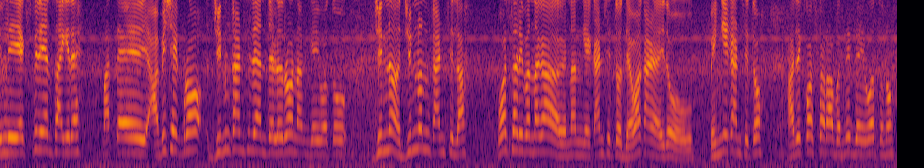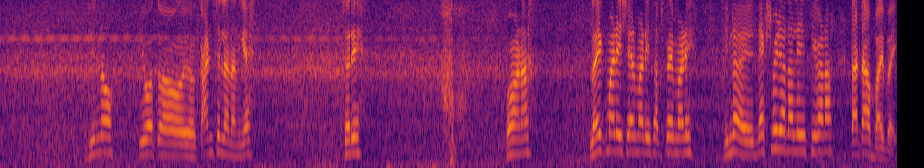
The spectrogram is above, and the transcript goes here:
ಇಲ್ಲಿ ಎಕ್ಸ್ಪೀರಿಯೆನ್ಸ್ ಆಗಿದೆ. ಮತ್ತು ಅಭಿಷೇಕ್ ಬ್ರೋ ಜಿನ್ ಕಾಣಿಸಿದೆ ಅಂತ ಹೇಳಿದ್ರು. ನಮಗೆ ಇವತ್ತು ಜಿನ್, ಜಿನ್ನೊಂದು ಕಾಣಿಸಿಲ್ಲ. ಹೋದ ಸಾರಿ ಬಂದಾಗ ನನಗೆ ಕಾಣಿಸಿತ್ತು, ದೆವ್ವ ಕಾ, ಇದು ಬೆಂಕಿ ಕಾಣಿಸಿತ್ತು. ಅದಕ್ಕೋಸ್ಕರ ಬಂದಿದ್ದೆ ಇವತ್ತು ಜಿನ್ನು ಇವತ್ತು ಕಾಣಿಸಿಲ್ಲ ನನಗೆ. ಸರಿ. ಹೋಗೋಣ. ಲೈಕ್ ಮಾಡಿ ಶೇರ್ ಮಾಡಿ ಸಬ್ಸ್ಕ್ರೈಬ್ ಮಾಡಿ. ಇನ್ನು ನೆಕ್ಸ್ಟ್ ವೀಡಿಯೋನಲ್ಲಿ ಸಿಗೋಣ. ಟಾಟಾ ಬಾಯ್ ಬಾಯ್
